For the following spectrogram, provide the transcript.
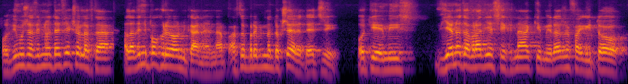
Ο Δήμος Αθηνών τα έφτιαξε όλα αυτά, αλλά δεν υποχρεώνει κανένα. Αυτό πρέπει να το ξέρετε, έτσι. Ότι εμείς Βγαίνω τα βράδια συχνά και μοιράζω φαγητό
